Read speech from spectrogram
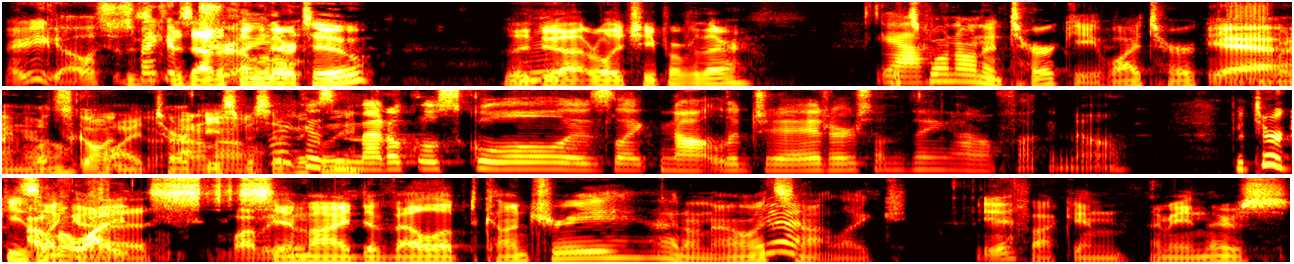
There you go. Let's just make is it that a thing there little- too? Do they do Mhm. that really cheap over there? Yeah. What's going on in Turkey? Why Turkey? Yeah, Anybody what's know? going- Why I don't Turkey know. Because medical school is like not legit or something. I don't fucking know. but Turkey's like why- a why we do it. semi-developed country. I don't know. It's Yeah. not like Yeah. fucking. I mean, there's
